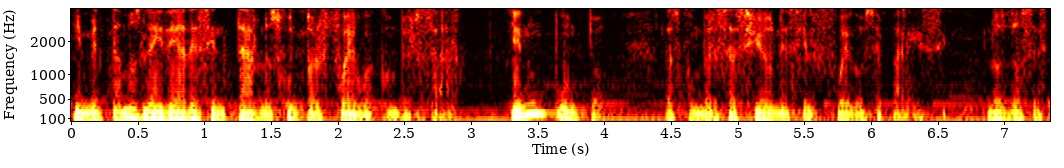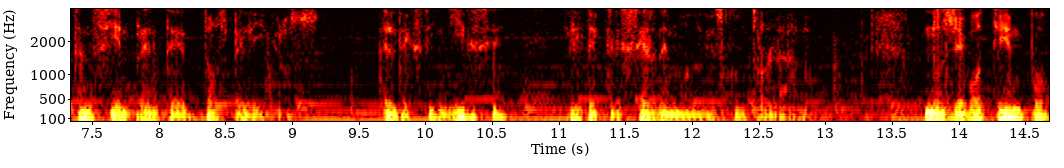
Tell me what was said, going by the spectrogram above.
inventamos la idea de sentarnos junto al fuego a conversar. Y en un punto, las conversaciones y el fuego se parecen. Los dos están siempre entre dos peligros, el de extinguirse y el de crecer de modo descontrolado. Nos llevó tiempo,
